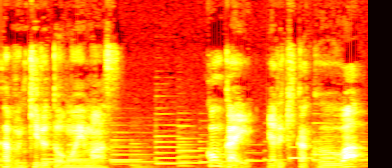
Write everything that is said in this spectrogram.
多分着ると思います。今回やる企画は、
